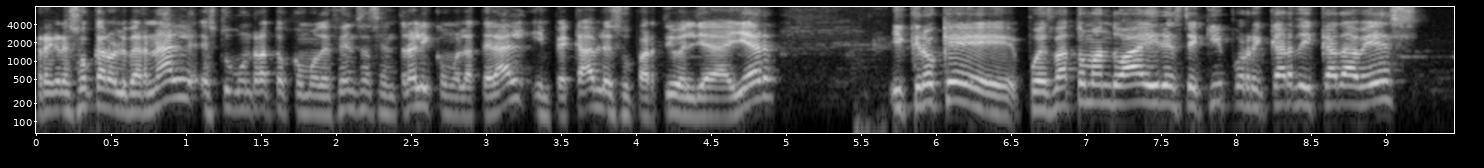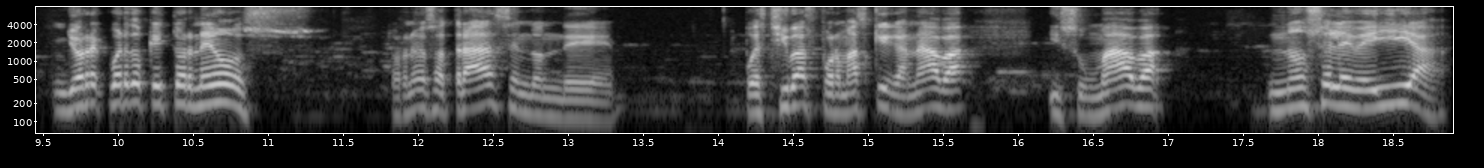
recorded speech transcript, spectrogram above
Regresó Carol Bernal, estuvo un rato como defensa central y como lateral, impecable su partido el día de ayer. Y creo que pues va tomando aire este equipo, Ricardo, y cada vez yo recuerdo que hay torneos, torneos atrás en donde pues Chivas por más que ganaba y sumaba, no se le veía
